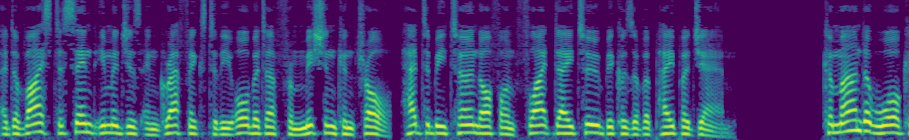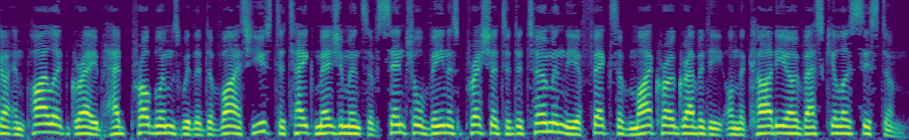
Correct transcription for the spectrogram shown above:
a device to send images and graphics to the orbiter from mission control, had to be turned off on flight day 2 because of a paper jam. Commander Walker and pilot Grabe had problems with a device used to take measurements of central venous pressure to determine the effects of microgravity on the cardiovascular system.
